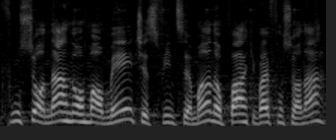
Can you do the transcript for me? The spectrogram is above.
funcionar normalmente esse fim de semana? O parque vai funcionar?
